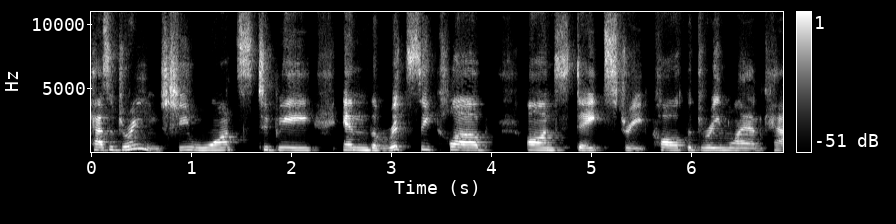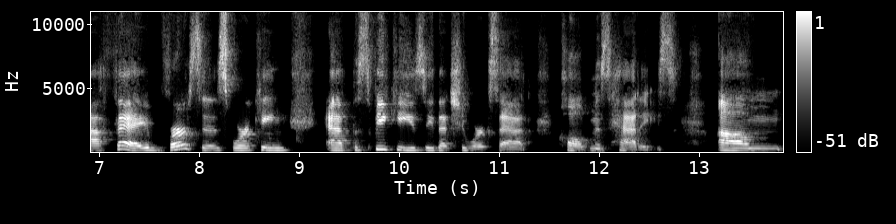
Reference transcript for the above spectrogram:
has a dream. She wants to be in the ritzy club on State Street called the Dreamland Cafe versus working at the speakeasy that she works at called Miss Hattie's. Um,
